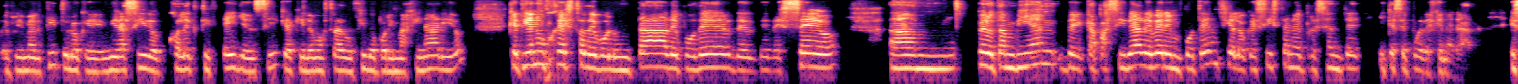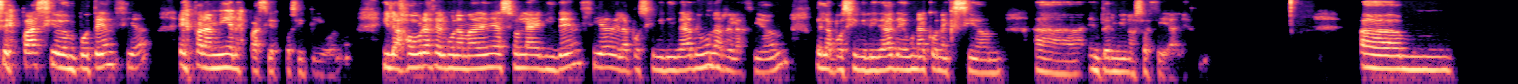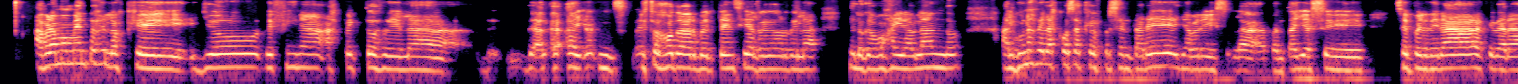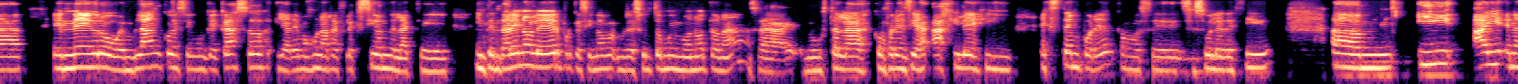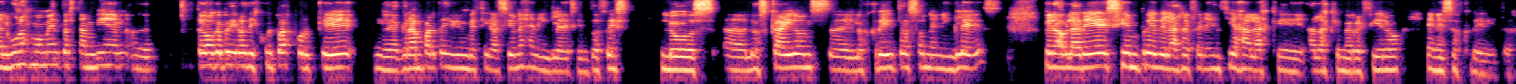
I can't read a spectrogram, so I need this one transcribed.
el primer título, que hubiera sido Collective Agency, que aquí lo hemos traducido por imaginario, que tiene un gesto de voluntad, de poder, de, deseo, pero también de capacidad de ver en potencia lo que existe en el presente y que se puede generar. Ese espacio en potencia es para mí el espacio expositivo. Y las obras de alguna manera son la evidencia de la posibilidad de una relación, de la posibilidad de una conexión ah, en términos sociales habrá momentos en los que yo defina aspectos de la... esto es otra advertencia alrededor de, la, de lo que vamos a ir hablando. Algunas de las cosas que os presentaré, ya veréis, la pantalla se, se perderá, quedará en negro o en blanco en según qué casos y haremos una reflexión de la que intentaré no leer porque si no resulto muy monótona. O sea, me gustan las conferencias ágiles y extempore, como se, se suele decir. y hay en algunos momentos también, eh, tengo que pediros disculpas porque la gran parte de mi investigación es en inglés, entonces los, uh, los créditos son en inglés, pero hablaré siempre de las referencias a las que, a las que me refiero en esos créditos.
